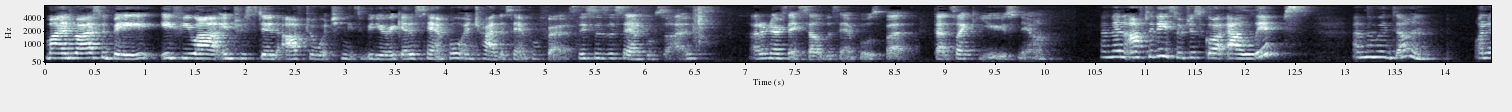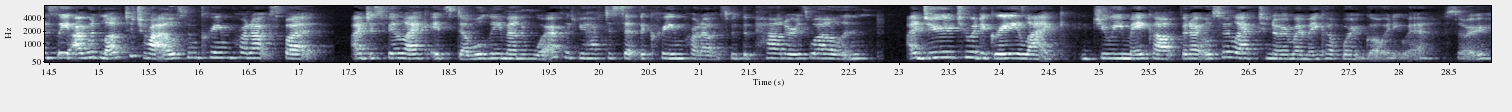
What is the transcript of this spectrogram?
my advice would be if you are interested after watching this video, get a sample and try the sample first. This is the sample size. I don't know if they sell the samples, but that's like used now. And then after this, we've just got our lips and then we're done. Honestly, I would love to trial some cream products, but I just feel like it's double the amount of work. Like you have to set the cream products with the powder as well and I do to a degree like dewy makeup, but I also like to know my makeup won't go anywhere. So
